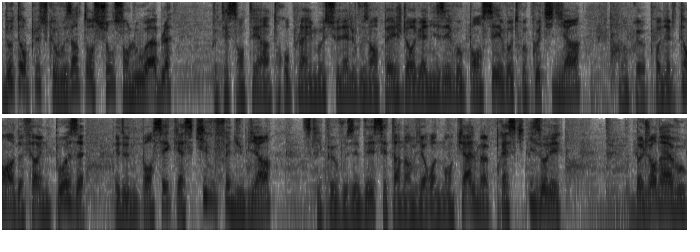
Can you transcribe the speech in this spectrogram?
d'autant plus que vos intentions sont louables. Côté santé, un trop-plein émotionnel vous empêche d'organiser vos pensées et votre quotidien. Donc euh, prenez le temps hein, de faire une pause et de ne penser qu'à ce qui vous fait du bien. Ce qui peut vous aider, c'est un environnement calme, presque isolé. Bonne journée à vous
